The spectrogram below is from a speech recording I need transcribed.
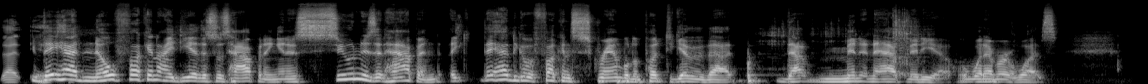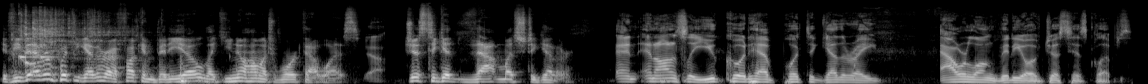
That they had no fucking idea this was happening, and as soon as it happened, like they had to go fucking scramble to put together that that minute and a half video or whatever it was. If you've ever put together a fucking video, like you know how much work that was. Yeah. Just to get that much together. and and honestly, you could have put together a hour long video of just his clips.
